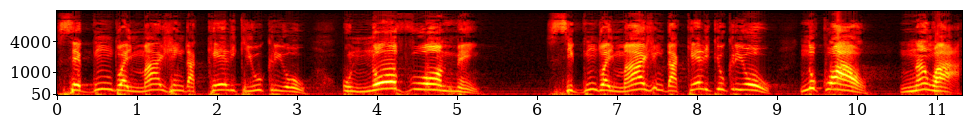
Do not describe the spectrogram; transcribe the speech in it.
segundo a imagem daquele que o criou. O novo homem, segundo a imagem daquele que o criou, no qual não há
